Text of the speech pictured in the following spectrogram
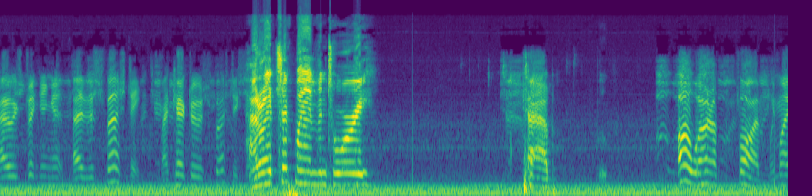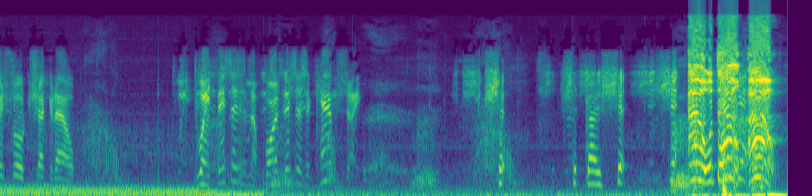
I was drinking it. I was thirsty. My character was thirsty. How do I check my inventory? Tab. Oh, we're on a farm. We might as well check it out. Wait, this isn't a farm. This is a campsite. Shit. Shit, guys. Shit. Shit. Ow, what the hell? Ow!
